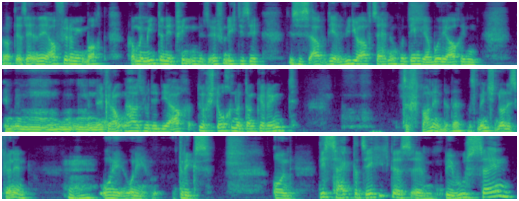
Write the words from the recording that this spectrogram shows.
hat er seine Aufführung gemacht, kann man im Internet finden, ist öffentlich, diese, dieses, die Videoaufzeichnung von dem, der wurde auch in, im, im, im Krankenhaus wurde der auch durchstochen und dann gerönt. Das ist spannend, oder? Was Menschen alles können. Mhm. Ohne, ohne Tricks. Und das zeigt tatsächlich das ähm, Bewusstsein,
